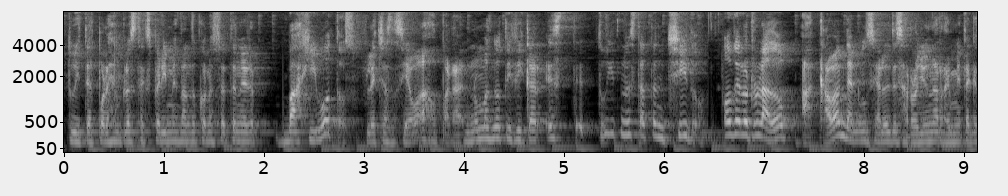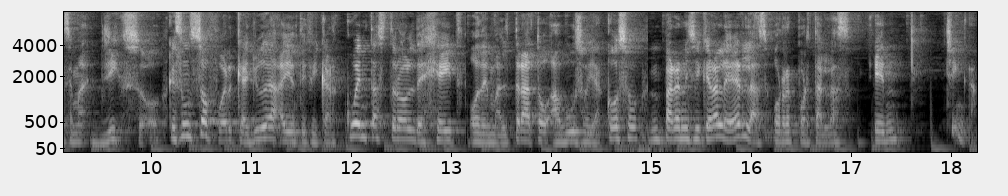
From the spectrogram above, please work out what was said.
Twitter, por ejemplo, está experimentando con esto de tener bajivotos, flechas hacia abajo para no más notificar este tweet no está tan chido. O del otro lado, acaban de anunciar el desarrollo de una herramienta que se llama Jigsaw, que es un software que ayuda a identificar cuentas troll de hate o de maltrato, abuso y acoso para ni siquiera leerlas o reportarlas en chinga.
